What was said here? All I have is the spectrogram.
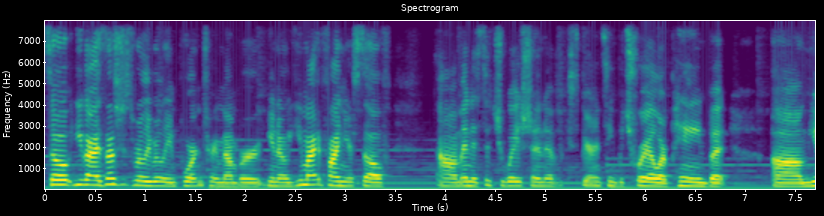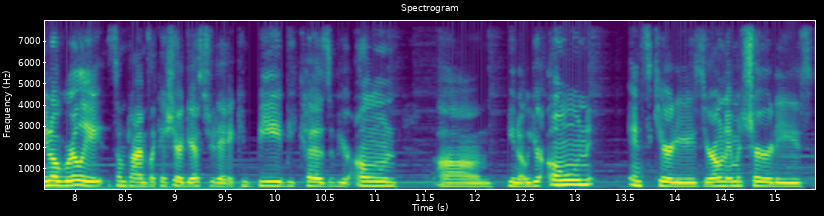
so, you guys, that's just really, really important to remember. You know, you might find yourself um, in a situation of experiencing betrayal or pain, but um, you know, really sometimes, like I shared yesterday, it can be because of your own, um, you know, your own insecurities, your own immaturities.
